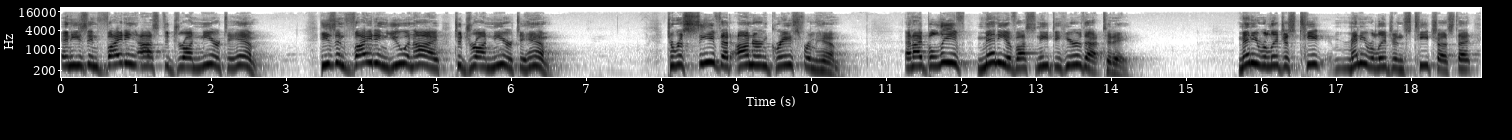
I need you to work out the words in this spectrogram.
and he's inviting us to draw near to him. He's inviting you and I to draw near to him, to receive that honor and grace from him. And I believe many of us need to hear that today. Many, religious te- many religions teach us that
